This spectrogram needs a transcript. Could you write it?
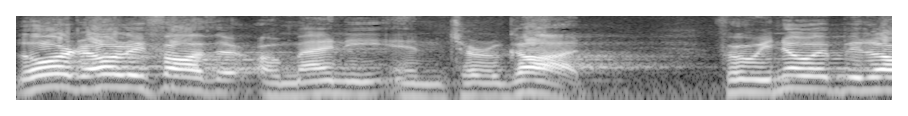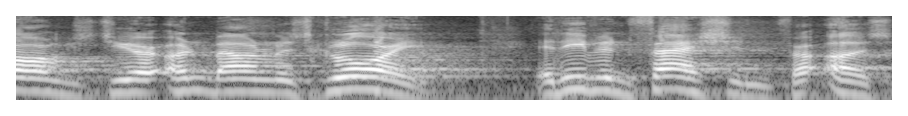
Lord, Holy Father, Almighty and eternal God, for we know it belongs to your unboundless glory It even fashioned for us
